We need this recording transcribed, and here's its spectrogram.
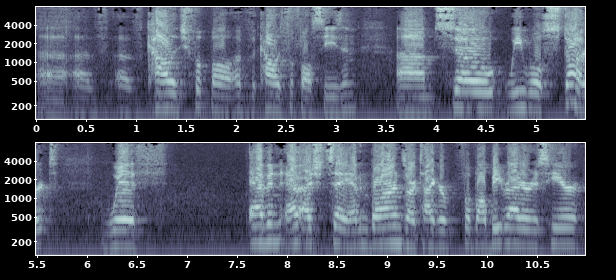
uh, of, of college football of the college football season. Um, so we will start with Evan. I should say Evan Barnes, our Tiger football beat writer, is here.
